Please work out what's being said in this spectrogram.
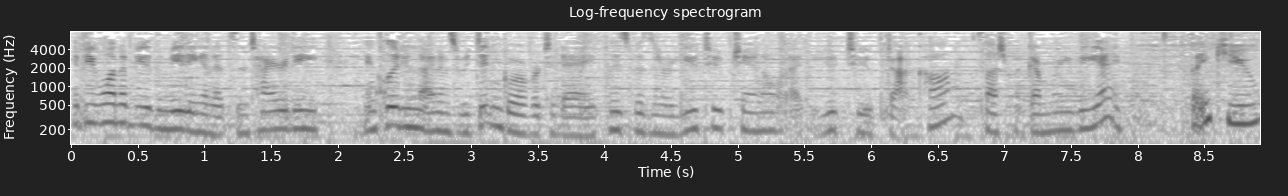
If you want to view the meeting in its entirety, including the items we didn't go over today, please visit our YouTube channel at youtube.com slash Montgomery VA. Thank you.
